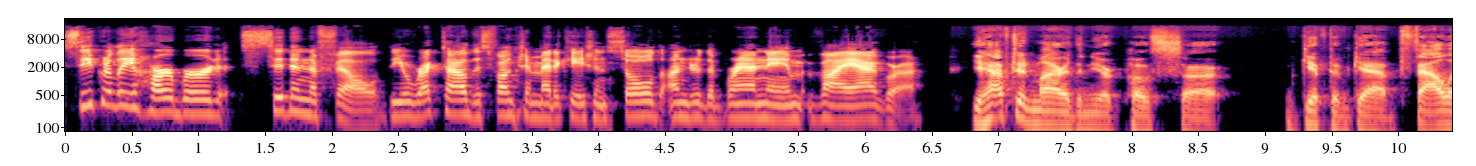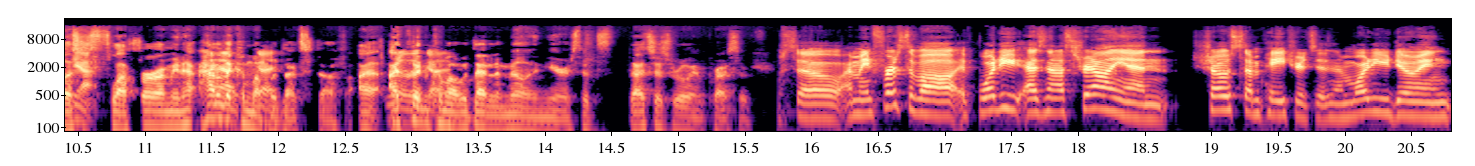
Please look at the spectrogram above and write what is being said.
secretly harbored sildenafil, the erectile dysfunction medication sold under the brand name Viagra. You have to admire the New York Post's uh, gift of gab, phallus yeah. fluffer. I mean, how did they come good. up with that stuff? I, really I couldn't good. come up with that in a million years. That's that's just really impressive. So, I mean, first of all, if what do you, as an Australian, show some patriotism. What are you doing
